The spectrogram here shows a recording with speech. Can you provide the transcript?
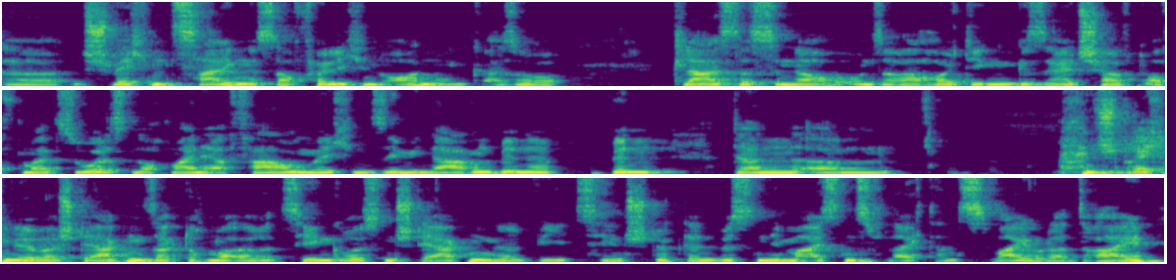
äh, Schwächen zeigen, ist auch völlig in Ordnung. Also klar ist das in der, unserer heutigen Gesellschaft oftmals so, das sind auch meine Erfahrungen, wenn ich in Seminaren bin, bin dann ähm, sprechen wir über Stärken, sagt doch mal eure zehn größten Stärken, wie zehn Stück, dann wissen die meistens vielleicht dann zwei oder drei.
